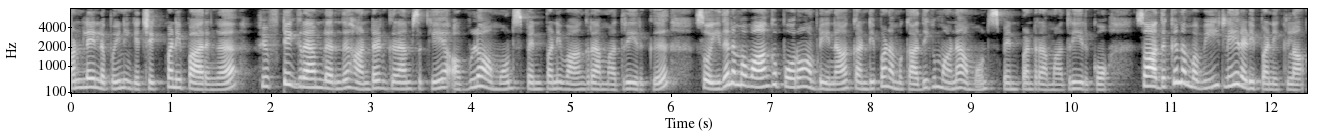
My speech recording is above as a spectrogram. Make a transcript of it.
ஆன்லைனில் போய் நீங்கள் செக் பண்ணி பாருங்கள் ஃபிஃப்டி கிராம்லேருந்து ஹண்ட்ரட் கிராம்ஸுக்கே அவ்வளோ அமௌண்ட் ஸ்பெண்ட் பண்ணி வாங்குற மாதிரி இருக்குது ஸோ இதை நம்ம வாங்க போகிறோம் அப்படின்னா கண்டிப்பாக நமக்கு அதிகமான அமௌண்ட் ஸ்பெண்ட் பண்ணுற மாதிரி இருக்கும். ஸோ அதுக்கு நம்ம வீட்லேயே ரெடி பண்ணிக்கலாம்.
